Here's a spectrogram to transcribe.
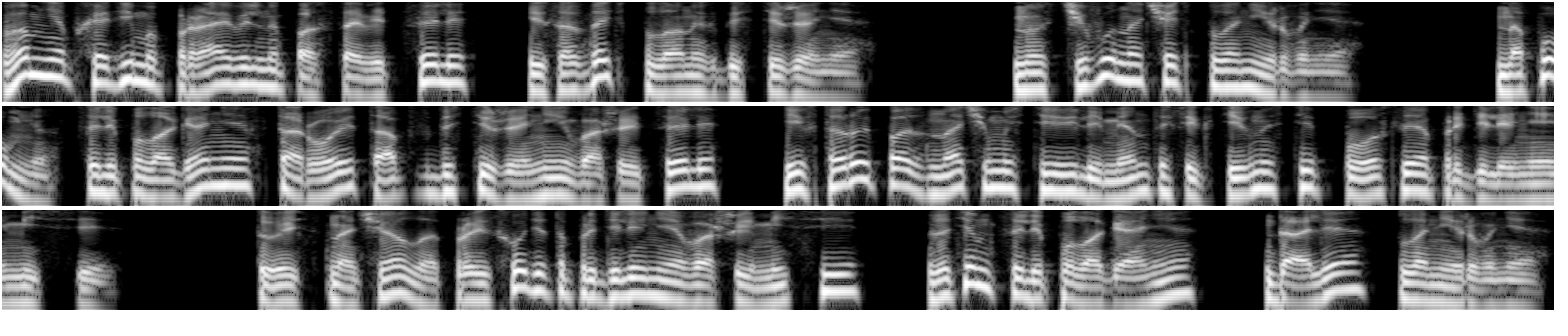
вам необходимо правильно поставить цели и создать план их достижения. Но с чего начать планирование? Напомню, целеполагание – второй этап в достижении вашей цели и второй по значимости элемент эффективности после определения миссии. То есть сначала происходит определение вашей миссии, затем целеполагание, далее планирование.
